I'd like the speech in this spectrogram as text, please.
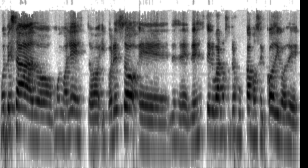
muy pesado, muy molesto, y por eso eh, desde, este lugar nosotros buscamos el código de,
